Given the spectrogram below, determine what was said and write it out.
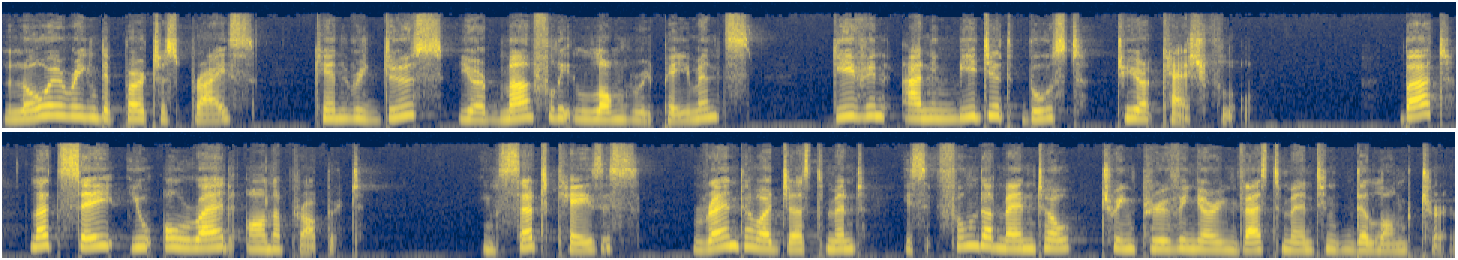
Lowering the purchase price can reduce your monthly loan repayments, giving an immediate boost to your cash flow. But let's say you already own a property. In such cases, rental adjustment is fundamental to improving your investment in the long term.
